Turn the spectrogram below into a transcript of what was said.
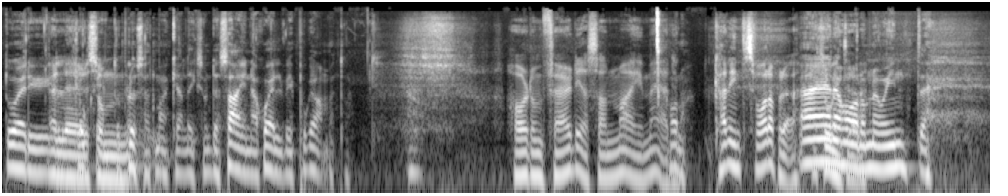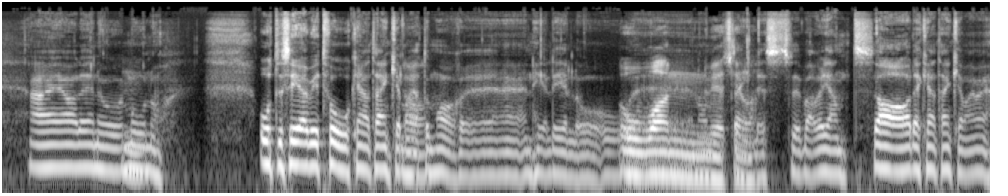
Då är det ju Eller som- plus att man kan liksom designa själv i programmet. Då. Har de färdiga San Mai med? Har de? Kan inte svara på det. Jag Nej det har de nog inte. Nej ja det är nog Mm. mono. OTCRV2 kan jag tänka mig Ja. att de har eh, en hel del och, och O1 någon vet jag. stainless variant. Ja det kan jag tänka mig med.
